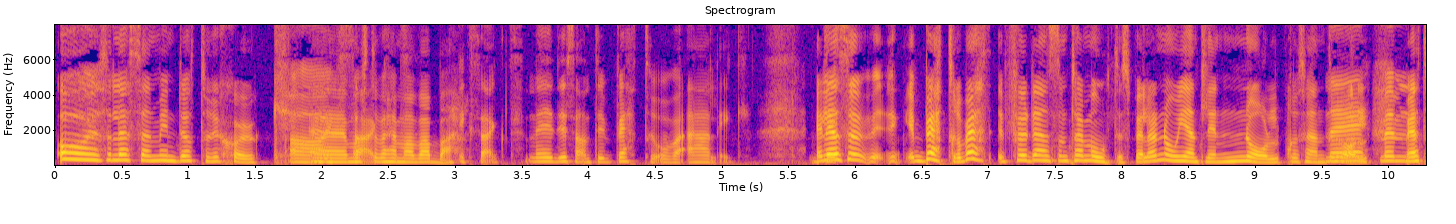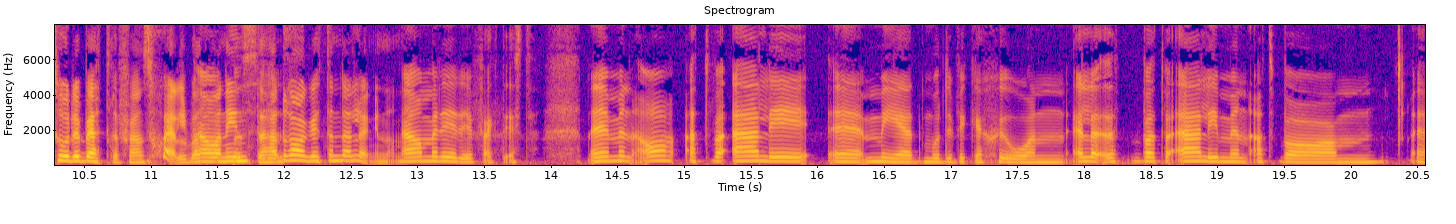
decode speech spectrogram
åh jag är så ledsen, min dotter är sjuk, Ja, eh, måste vara hemma och vabba. Exakt, nej det är sant, det är bättre att vara ärlig. Eller alltså, bättre och bättre, för den som tar emot det spelar det nog egentligen noll procent Nej, roll. men- Men, jag tror det är bättre för ens själv att Ja, man inte precis. har dragit den där lögnen. Ja men det är det faktiskt. Nej men ja, att vara ärlig eh, med modifikation, eller att vara ärlig men att vara mm, eh,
